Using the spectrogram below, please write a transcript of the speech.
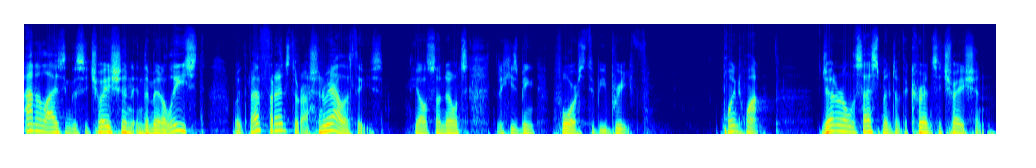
analyzing the situation in the Middle East with reference to Russian realities. He also notes that he's being forced to be brief. Point 1 General assessment of the current situation.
